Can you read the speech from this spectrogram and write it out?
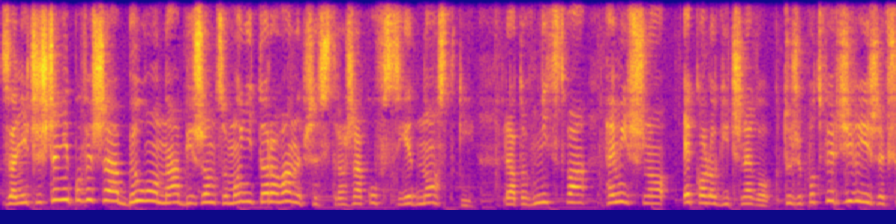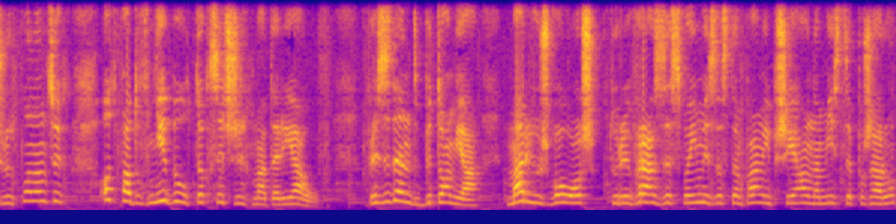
Zanieczyszczenie powietrza było na bieżąco monitorowane przez strażaków z jednostki ratownictwa chemiczno-ekologicznego, którzy potwierdzili, że wśród płonących odpadów nie było toksycznych materiałów. Prezydent Bytomia Mariusz Wołosz, który wraz ze swoimi zastępami przyjechał na miejsce pożaru,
